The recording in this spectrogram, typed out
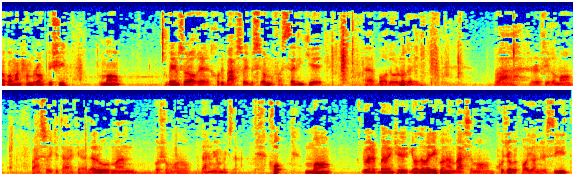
و با من همراه بشید ما بریم سراغ خود بحث های بسیار مفصلی که با آدورنو داریم. و رفیق ما بحث هایی که ترک کرده رو من با شما در میان بگذارم. خب ما برای اینکه یادآوری کنم بحث ما کجا به پایان رسید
